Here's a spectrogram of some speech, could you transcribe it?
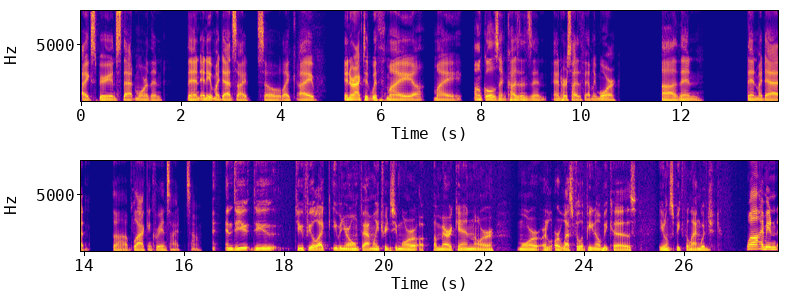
I experienced that more than than any of my dad's side. So like I interacted with my uh, my uncles and cousins and and her side of the family more uh, than than my dad, the black and Korean side. So And do you do you do you feel like even your own family treats you more uh, American or more or, or less Filipino because you don't speak the language? Well, I mean,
